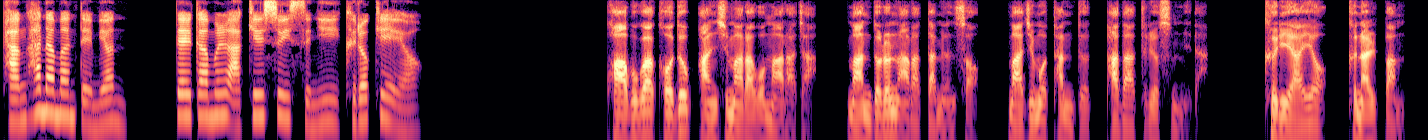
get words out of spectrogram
방 하나만 떼면 뗄감을 아낄 수 있으니 그렇게 해요. 과부가 거듭 안심하라고 말하자 만돌은 알았다면서 마지못한 듯 받아들였습니다. 그리하여 그날 밤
